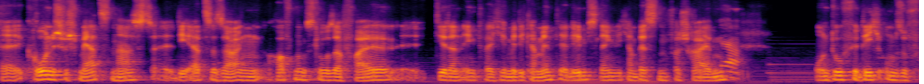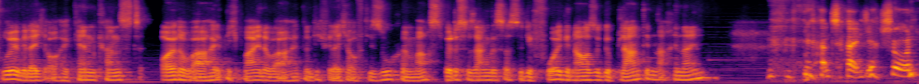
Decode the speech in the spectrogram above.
äh, chronische Schmerzen hast, äh, die Ärzte sagen, hoffnungsloser Fall, äh, dir dann irgendwelche Medikamente lebenslänglich am besten verschreiben. Ja. Und du für dich umso früher vielleicht auch erkennen kannst, eure Wahrheit, nicht meine Wahrheit und dich vielleicht auf die Suche machst. Würdest du sagen, das hast du dir vorher genauso geplant im Nachhinein? Anscheinend ja schon.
